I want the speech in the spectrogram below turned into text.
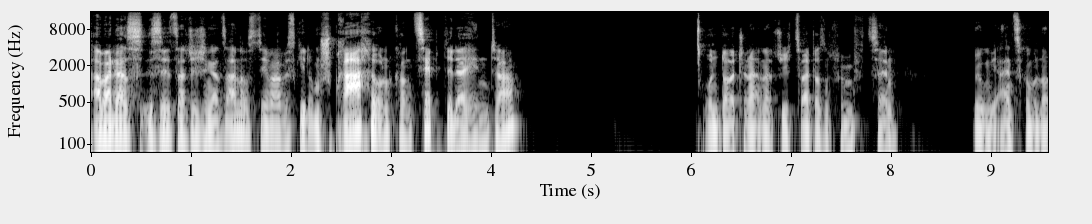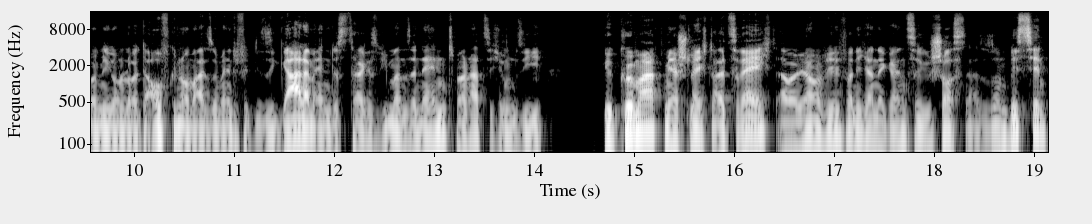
aber das ist jetzt natürlich ein ganz anderes Thema. Aber es geht um Sprache und Konzepte dahinter. Und Deutschland hat natürlich 2015 irgendwie 1,9 Millionen Leute aufgenommen. Also im Endeffekt ist egal am Ende des Tages, wie man sie nennt. Man hat sich um sie gekümmert, mehr schlecht als recht, aber wir haben auf jeden Fall nicht an der Grenze geschossen. Also so ein bisschen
